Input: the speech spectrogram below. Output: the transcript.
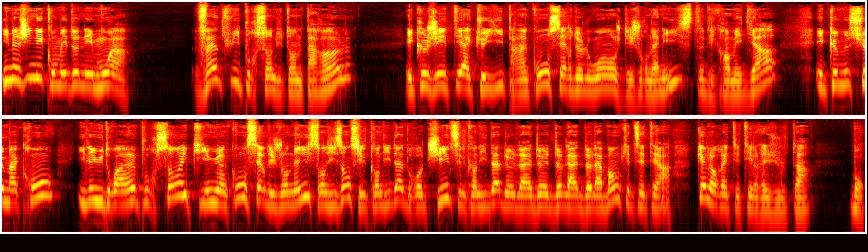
Imaginez qu'on m'ait donné, moi, 28% du temps de parole, et que j'ai été accueilli par un concert de louanges des journalistes, des grands médias, et que M. Macron, il a eu droit à 1% et qu'il y a eu un concert des journalistes en disant c'est le candidat de Rothschild, c'est le candidat de la, de, la, de la banque, etc. Quel aurait été le résultat? Bon,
